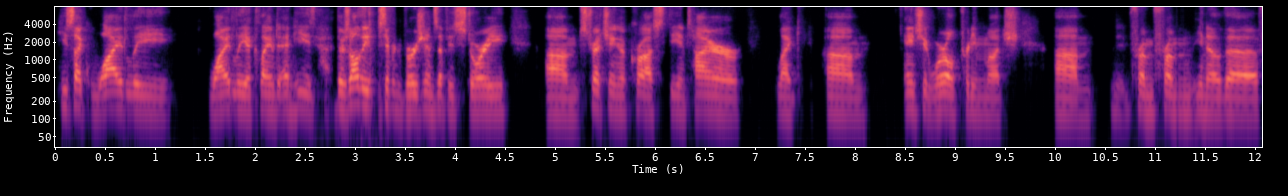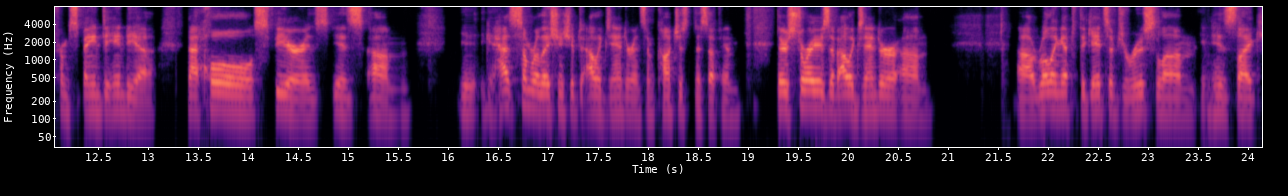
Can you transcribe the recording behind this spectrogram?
he's like widely widely acclaimed, and he's there's all these different versions of his story um, stretching across the entire like um, ancient world, pretty much um, from from you know the from Spain to India. That whole sphere is is um, has some relationship to Alexander and some consciousness of him. There's stories of Alexander um, uh, rolling up to the gates of Jerusalem in his like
